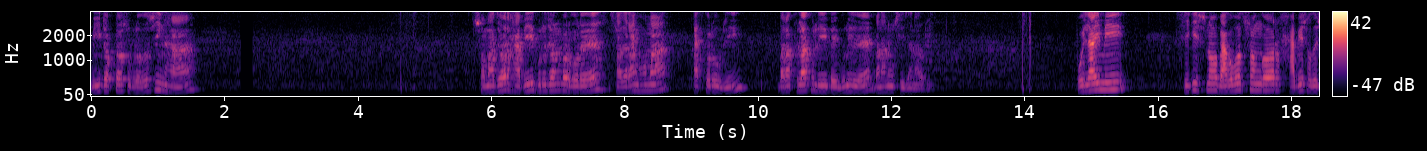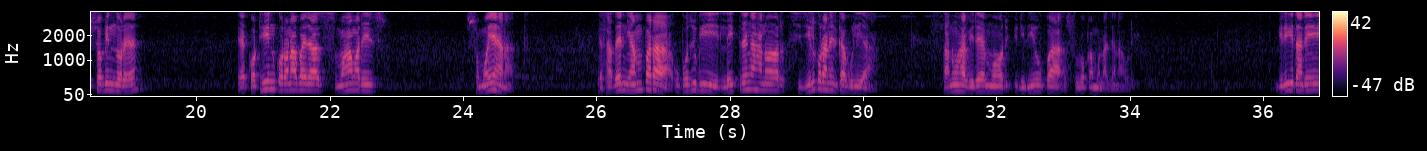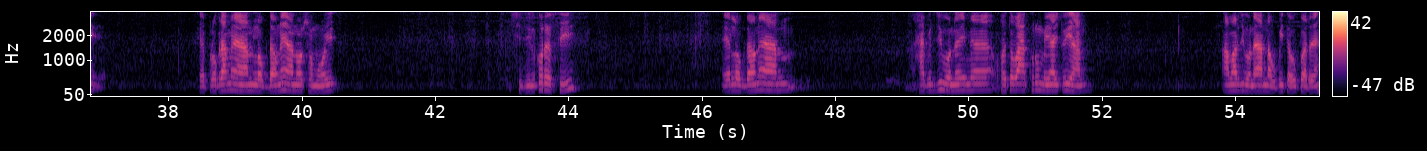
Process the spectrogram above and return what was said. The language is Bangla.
মি ডক্টর সুব্রত সিনহা সমাজৰ হাবি গুৰুজন বৰ্গৰে সাজাৰাং হমা কাট কৰোঁ উৰি, বাৰা খোলা খুলি বৈবুনিৰে বানানুচি জানাউৰি পইলাই মি শ্রীকৃষ্ণ ভাগবত সংঘর হাবি সদস্যবৃন্দরে এ কঠিন করোনা ভাইরাস মহামারীর সময়ে হানাত এসাদের নিয়ামপাড়া উপযোগী লেইত্রেঙা হানর সিজিল করানির কাবুলিয়া তানু হাবিরে মোর দিদি উপা শুভকামনা জানাউরি গিরি ধানি এ প্রোগ্রামে আন লকডাউনে আনোর সময় সিজিল করেছি এ লকডাউনে আন হাবির জীবনে হয়তো বা আখরু আইতুই হান আমার জীবনে আর নাও পিতাও পারে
